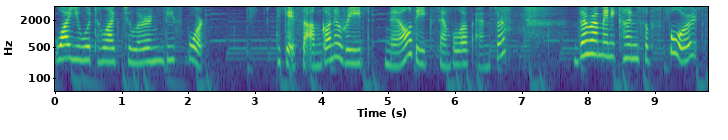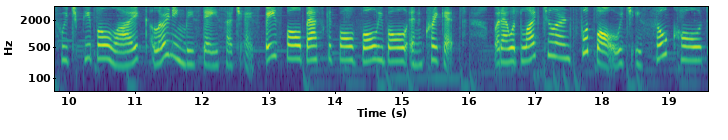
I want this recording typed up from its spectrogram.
why you would like to learn this sport. Okay, so I'm gonna read now the example of answer. There are many kinds of sports which people like learning these days, such as baseball, basketball, volleyball, and cricket. But I would like to learn football, which is so called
